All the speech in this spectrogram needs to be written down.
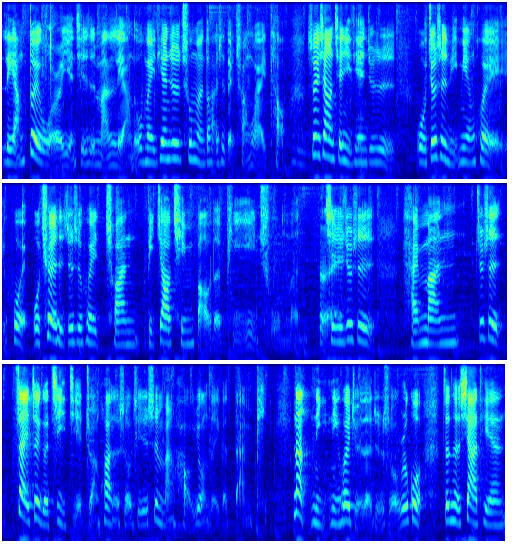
凉。对我而言，其实蛮凉的。我每天就是出门都还是得穿外套，嗯、所以像前几天就是。我就是里面会会，我确实就是会穿比较轻薄的皮衣出门。对，其实就是还蛮，就是在这个季节转换的时候，其实是蛮好用的一个单品。那你你会觉得，就是说，如果真的夏天，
